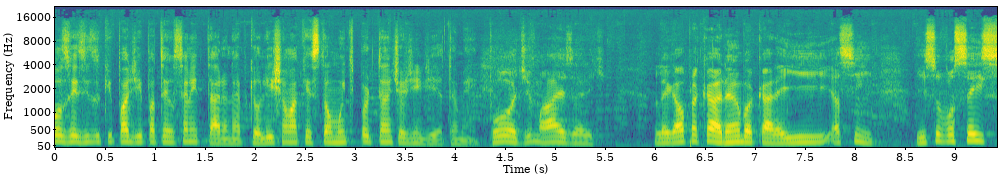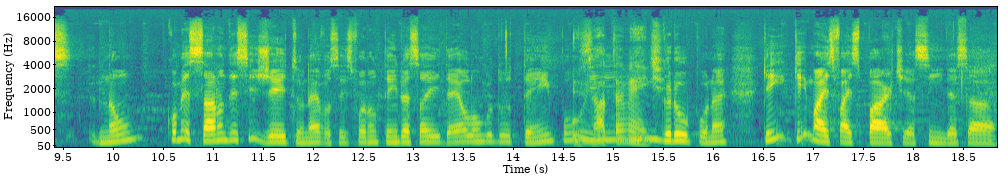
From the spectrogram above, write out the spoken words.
os resíduos que pode ir para o aterro sanitário, né? Porque o lixo é uma questão muito importante hoje em dia também. Pô, demais, Eric. Legal pra caramba, cara. E assim, isso vocês não começaram desse jeito, né? Vocês foram tendo essa ideia ao longo do tempo Exatamente. em grupo, né? Quem, quem mais faz parte, assim, dessa...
